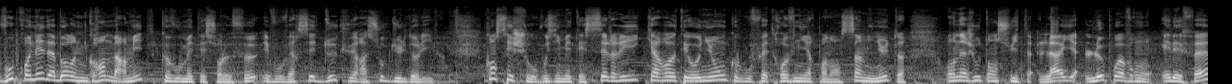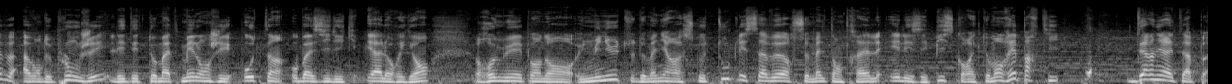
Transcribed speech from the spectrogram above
Vous prenez d'abord une grande marmite que vous mettez sur le feu et vous versez 2 cuillères à soupe d'huile d'olive. Quand c'est chaud, vous y mettez céleri, carottes et oignons que vous faites revenir pendant 5 minutes. On ajoute ensuite l'ail, le poivron et les fèves avant de plonger les dés de tomates mélangés au thym, au basilic et à l'origan. Remuez pendant une minute de manière à ce que toutes les saveurs se mêlent entre elles et les épices correctement réparties. Dernière étape,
